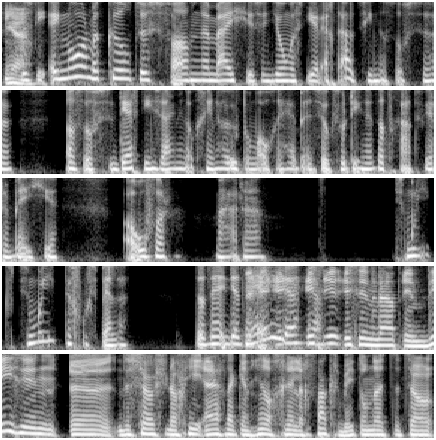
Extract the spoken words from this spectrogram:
Ja. Dus die enorme cultus van eh, meisjes en jongens die er echt uitzien alsof ze, alsof ze 13 zijn en ook geen heupen mogen hebben en zulke soort dingen, dat gaat weer een beetje over. Maar eh, het, is moeilijk, het is moeilijk te voorspellen. Dat, dat hele. Is, ja. is inderdaad in die zin eh, de sociologie eigenlijk een heel grillig vakgebied, omdat het zo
